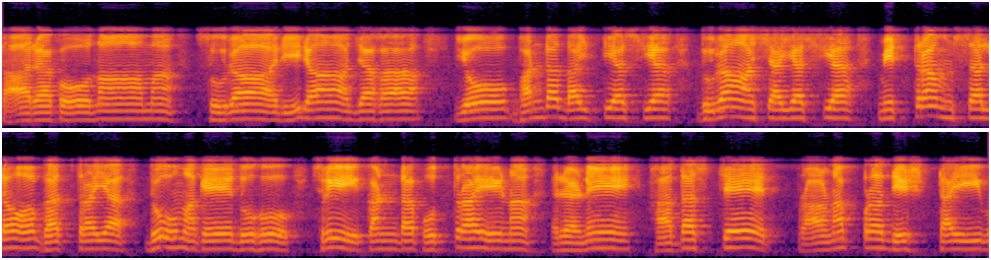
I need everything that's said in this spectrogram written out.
तारको नाम सुरारिराजः यो भण्डदैत्यस्य दुराशयस्य मित्रं स लोकत्रय धूमकेतुः श्रीकण्ठपुत्रेण रणे हतश्चेत् प्राणप्रदिष्टैव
